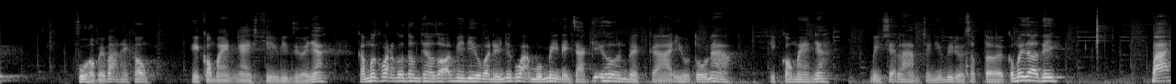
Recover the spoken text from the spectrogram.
phù hợp với bạn hay không thì comment ngay phía bên dưới nhé cảm ơn các bạn đã quan tâm theo dõi video và nếu như các bạn muốn mình đánh giá kỹ hơn về cái yếu tố nào thì comment nhé, mình sẽ làm cho những video sắp tới. Còn bây giờ thì bye.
